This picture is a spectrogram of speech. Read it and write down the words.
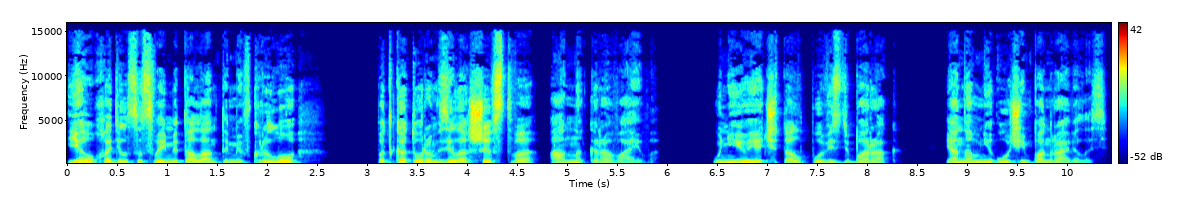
Я уходил со своими талантами в крыло, под которым взяла шефство Анна Караваева. У нее я читал повесть «Барак», и она мне очень понравилась.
